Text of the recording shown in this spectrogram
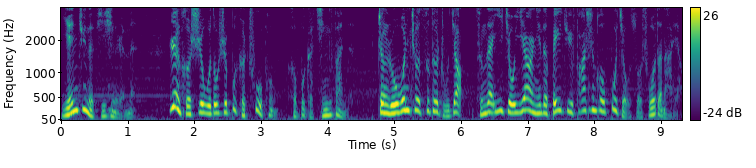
严峻地提醒人们。任何事物都是不可触碰和不可侵犯的，正如温彻斯特主教曾在1912年的悲剧发生后不久所说的那样：“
